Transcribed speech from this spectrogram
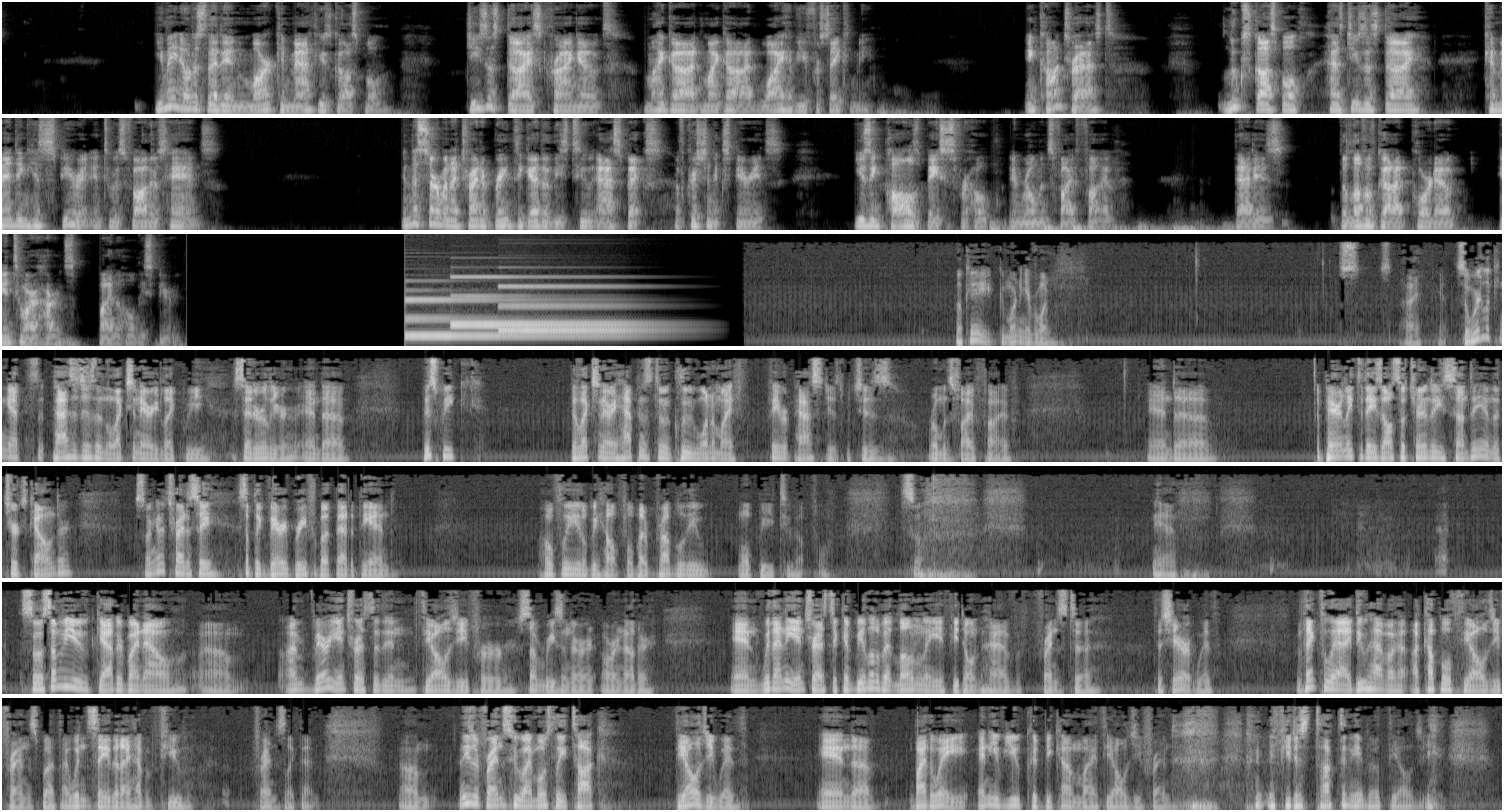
You may notice that in Mark and Matthew's Gospel, Jesus dies crying out, My God, my God, why have you forsaken me? In contrast, Luke's Gospel has Jesus die commending his spirit into his Father's hands. In this sermon, I try to bring together these two aspects of Christian experience using Paul's basis for hope in Romans 5 5. That is, the love of God poured out into our hearts by the Holy Spirit. Okay, good morning, everyone. Hi. Yeah. So we're looking at passages in the lectionary, like we said earlier, and uh, this week the lectionary happens to include one of my favorite passages, which is Romans five five, and uh, apparently today's also Trinity Sunday in the church calendar. So I'm going to try to say something very brief about that at the end. Hopefully it'll be helpful, but it probably won't be too helpful. So, yeah. So some of you have gathered by now. Um, I'm very interested in theology for some reason or, or another. And with any interest, it can be a little bit lonely if you don't have friends to, to share it with. And thankfully, I do have a, a couple theology friends, but I wouldn't say that I have a few friends like that. Um, these are friends who I mostly talk theology with. And uh, by the way, any of you could become my theology friend if you just talk to me about theology.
